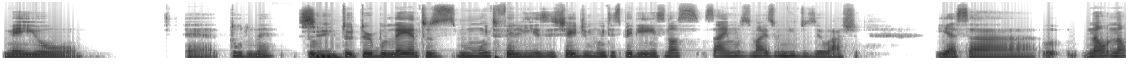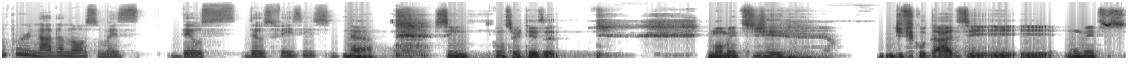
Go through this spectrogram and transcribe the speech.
meio. é, tudo, né? Sim. tu- turbulentos, muito felizes, cheios de muita experiência, nós saímos mais unidos, eu acho. E essa não não por nada nosso, mas Deus Deus fez isso. É. Sim, com certeza. Momentos de dificuldades e, e- e momentos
